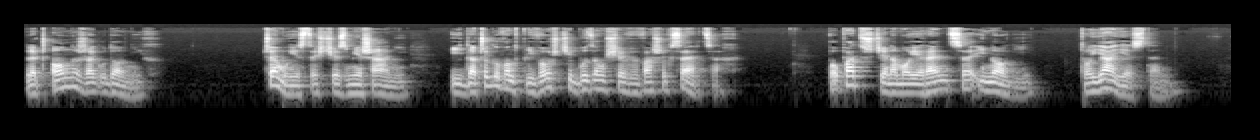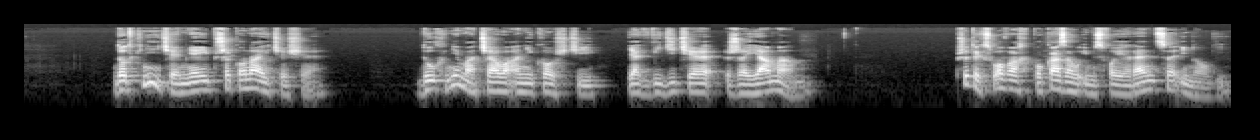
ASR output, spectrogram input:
Lecz on rzekł do nich: Czemu jesteście zmieszani i dlaczego wątpliwości budzą się w waszych sercach? Popatrzcie na moje ręce i nogi, to ja jestem. Dotknijcie mnie i przekonajcie się. Duch nie ma ciała ani kości, jak widzicie, że ja mam. Przy tych słowach pokazał im swoje ręce i nogi.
